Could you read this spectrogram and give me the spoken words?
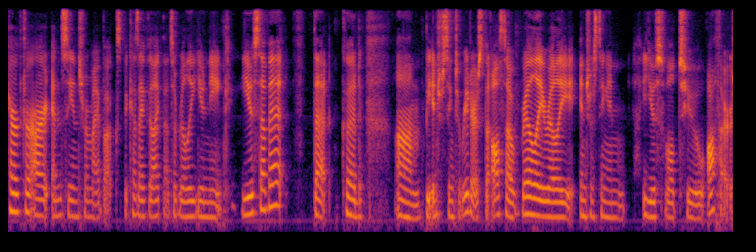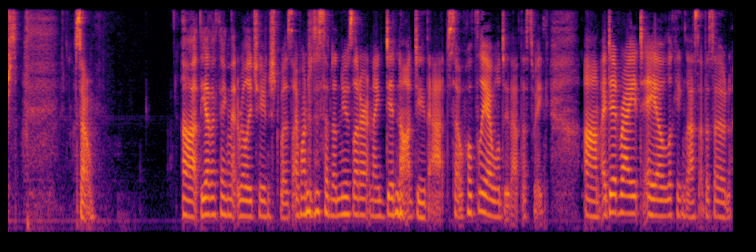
character art and scenes from my books because I feel like that's a really unique use of it that could um, be interesting to readers, but also really, really interesting and useful to authors. So, uh, the other thing that really changed was I wanted to send a newsletter and I did not do that. So, hopefully, I will do that this week. Um, I did write AO Looking Glass episode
